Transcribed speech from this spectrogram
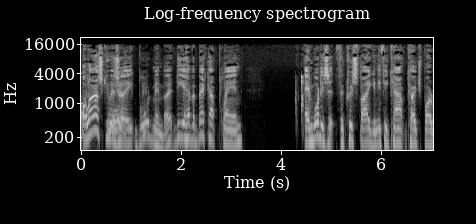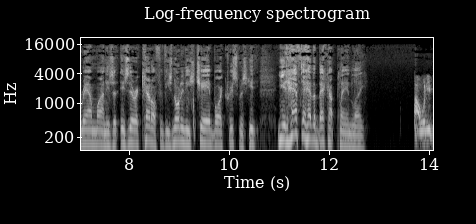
I'll ask you, as a board member, do you have a backup plan? And what is it for Chris Fagan if he can't coach by round one? Is it is there a cut off if he's not in his chair by Christmas? You'd you'd have to have a backup plan, Lee. Oh, well, you,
